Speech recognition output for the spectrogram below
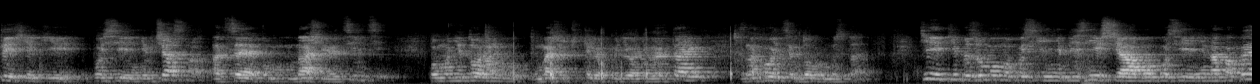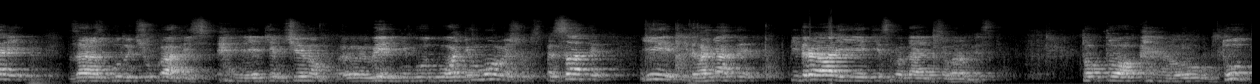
тих, які посіяні вчасно, а це по нашій оцінці, по моніторингу у межах 4 мільйонів гектарів, знаходяться в доброму стані. Ті, які безумовно посіяні пізніше або посіяні на папері, зараз будуть шукатись, яким чином е, вигідні будуть погодні умови, щоб списати і підганяти під реалії, які складаються в виробництві. Тобто е, тут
